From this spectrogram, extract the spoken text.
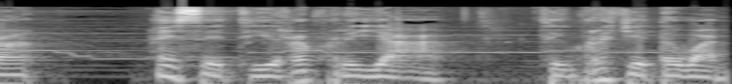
ระให้เศรษฐีรับภริยาถึงพระเจตวัน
